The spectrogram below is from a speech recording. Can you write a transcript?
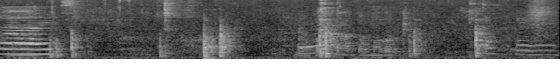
guys. Wala ka na marot. Okay.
